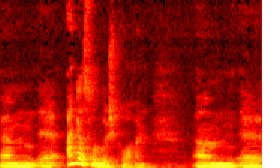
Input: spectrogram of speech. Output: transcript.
Ähm, äh, andersrum gesprochen, ähm, äh,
